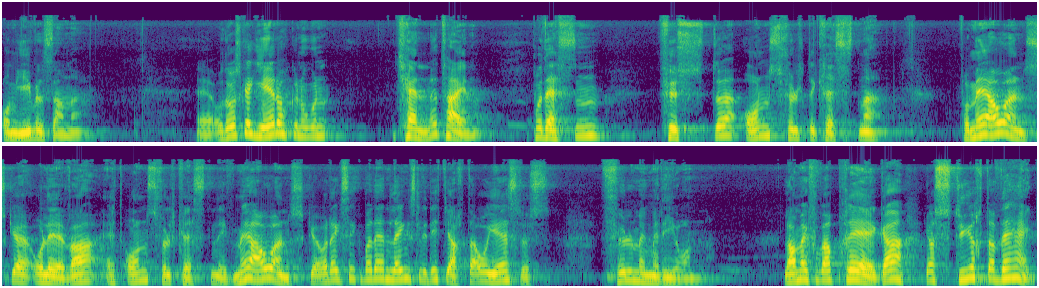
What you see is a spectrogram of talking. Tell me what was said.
omgivelsene. Eh, og Da skal jeg gi dere noen kjennetegn på disse første åndsfylte kristne. For vi òg ønsker å leve et åndsfullt kristenliv. Vi òg ønsker, og det er jeg sikker på det er en lengsel i ditt hjerte, å Jesus, følg meg med din ånd. La meg få være prega, ja, styrt av deg.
